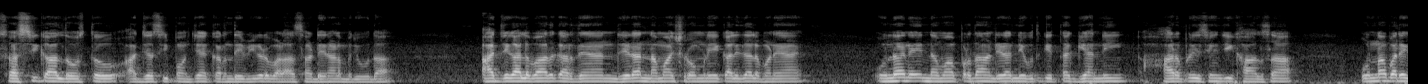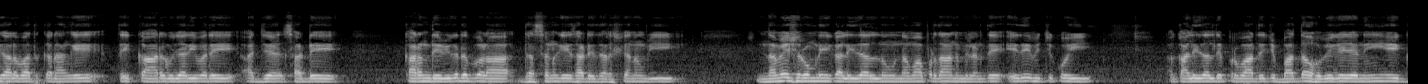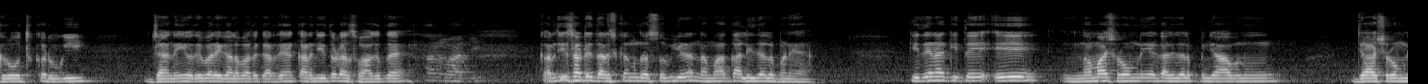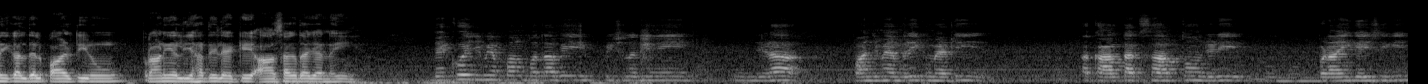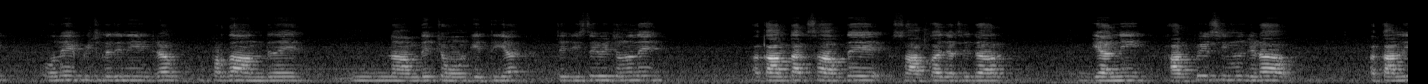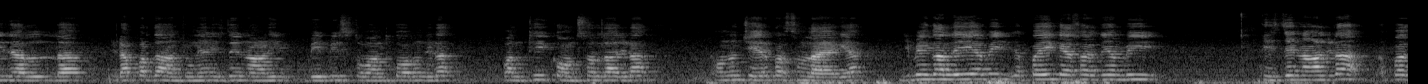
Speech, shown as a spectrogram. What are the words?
ਸਤਿ ਸ਼੍ਰੀ ਅਕਾਲ ਦੋਸਤੋ, ਅੱਜ ਅਸੀਂ ਪਹੁੰਚੇ ਹਾਂ ਕਰਨਦੇਵੀਗੜ੍ਹ ਵਾਲਾ ਸਾਡੇ ਨਾਲ ਮੌਜੂਦ ਆ। ਅੱਜ ਗੱਲਬਾਤ ਕਰਦੇ ਹਾਂ ਜਿਹੜਾ ਨਵਾਂ ਸ਼੍ਰੋਮਣੀ ਅਕਾਲੀ ਦਲ ਬਣਿਆ ਹੈ। ਉਹਨਾਂ ਨੇ ਨਵਾਂ ਪ੍ਰਧਾਨ ਜਿਹੜਾ ਨਿਯੁਕਤ ਕੀਤਾ, ਗਿਆਨੀ ਹਰਪ੍ਰੀਤ ਸਿੰਘ ਜੀ ਖਾਲਸਾ। ਉਹਨਾਂ ਬਾਰੇ ਗੱਲਬਾਤ ਕਰਾਂਗੇ ਤੇ ਕਾਰਗੁਜ਼ਾਰੀ ਬਾਰੇ ਅੱਜ ਸਾਡੇ ਕਰਨਦੇਵੀਗੜ੍ਹ ਵਾਲਾ ਦੱਸਣਗੇ ਸਾਡੇ ਦਰਸ਼ਕਾਂ ਨੂੰ ਵੀ ਨਵੇਂ ਸ਼੍ਰੋਮਣੀ ਅਕਾਲੀ ਦਲ ਨੂੰ ਨਵਾਂ ਪ੍ਰਧਾਨ ਮਿਲਣ ਤੇ ਇਹਦੇ ਵਿੱਚ ਕੋਈ ਅਕਾਲੀ ਦਲ ਦੇ ਪਰਿਵਾਰ ਦੇ ਵਿੱਚ ਵਾਧਾ ਹੋਵੇਗਾ ਜਾਂ ਨਹੀਂ, ਇਹ ਗਰੋਥ ਕਰੂਗੀ। ਜਾਂ ਨਹੀਂ ਉਹਦੇ ਬਾਰੇ ਗੱਲਬਾਤ ਕਰਦੇ ਹਾਂ। ਕਰਨ ਜੀ ਤੁਹਾਡਾ ਸਵਾਗਤ ਹੈ। ਧੰਨਵਾਦ ਜੀ। ਕਰਨ ਜੀ ਸਾਡੇ ਦਰਸ਼ਕਾਂ ਨੂੰ ਦੱਸੋ ਵੀ ਜਿਹੜਾ ਨਵਾਂ ਅਕਾਲੀ ਦਲ ਬਣਿਆ ਕਿਤੇ ਨਾ ਕਿਤੇ ਇਹ ਨਵਾਂ ਸ਼੍ਰੋਮਣੀ ਅਕਾਲੀ ਦਲ ਪੰਜਾਬ ਨੂੰ ਜਾਂ ਸ਼੍ਰੋਮਣੀ ਅਕਾਲੀ ਦਲ ਪਾਰਟੀ ਨੂੰ ਪੁਰਾਣੀਆਂ ਲੀਹਾਂ ਤੇ ਲੈ ਕੇ ਆ ਸਕਦਾ ਜਾਂ ਨਹੀਂ? ਦੇਖੋ ਜਿਵੇਂ ਆਪਾਂ ਨੂੰ ਪਤਾ ਵੀ ਪਿਛਲੇ ਦਿਨੀ ਜਿਹੜਾ ਪੰਜ ਮੈਂਬਰੀ ਕਮੇਟੀ ਅਕਾਲ ਤਖਤ ਸਾਹਿਬ ਤੋਂ ਜਿਹੜੀ ਬਣਾਈ ਗਈ ਸੀਗੀ ਉਹਨੇ ਪਿਛਲੇ ਦਿਨੀ ਜਿਹੜਾ ਪ੍ਰਧਾਨ ਦੇ ਨਾਮ ਦੇ ਚੋਣ ਕੀਤੀ ਆ ਤੇ ਜਿਸ ਦੇ ਵਿੱਚ ਉਹਨਾਂ ਨੇ ਅਕਾਲ ਤਖਤ ਸਾਹਿਬ ਦੇ ਸਾਬਕਾ ਜਥੇਦਾਰ ਗਿਆਨੀ ਹਰਪ੍ਰੀਤ ਸਿੰਘ ਨੂੰ ਜਿਹੜਾ ਅਕਾਲੀ ਦਲ ਦਾ ਜਿਹੜਾ ਪ੍ਰਧਾਨ ਚੁਣਿਆ, ਇਸ ਦੇ ਨਾਲ ਹੀ ਬੀਬੀ ਸਤਵੰਤ ਕੌਰ ਨੂੰ ਜਿਹੜਾ ਪੰਥੀ ਕੌਂਸਲ ਦਾ ਜਿਹੜਾ ਉਹਨਾਂ ਨੂੰ ਚੇਅਰਪਰਸਨ ਲਾਇਆ ਗਿਆ। ਜਿਵੇਂ ਗੱਲ ਇਹ ਆ ਵੀ ਆਪਾਂ ਇਹ ਕਹਿ ਸਕਦੇ ਹਾਂ ਵੀ ਇਸ ਦੇ ਨਾਲ ਜਿਹੜਾ ਆਪਾਂ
